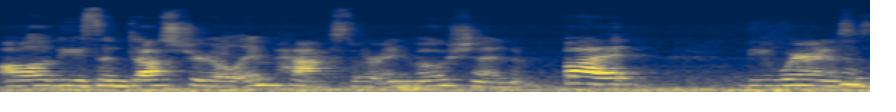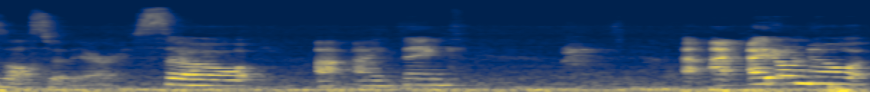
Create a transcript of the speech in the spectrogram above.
all of these industrial impacts that are in motion? But the awareness is also there. So I, I think I, I don't know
